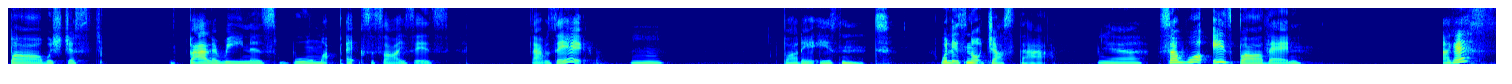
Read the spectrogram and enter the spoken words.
bar was just ballerinas warm up exercises. That was it. Mm. But it isn't. Well, it's not just that. Yeah. So, what is bar then? I guess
